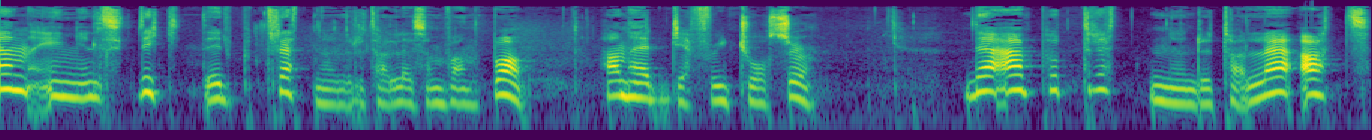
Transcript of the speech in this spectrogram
en engelsk dikter på 1300-tallet som fant på. Han het Jeffrey Chaucer. Det er på 1300-tallet at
